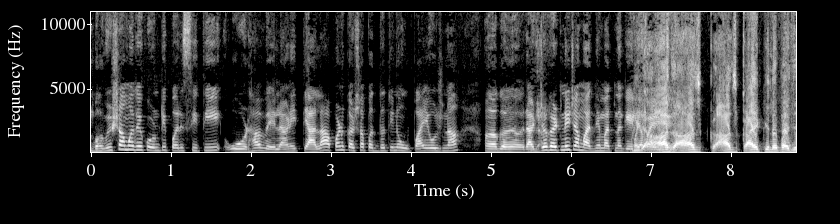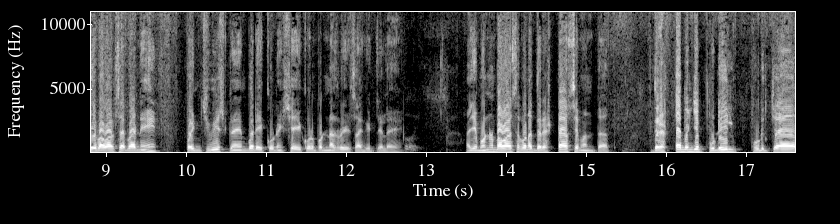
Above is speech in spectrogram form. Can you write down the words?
भविष्यामध्ये कोणती परिस्थिती ओढावेल आणि त्याला आपण कशा पद्धतीनं उपाययोजना राज्यघटनेच्या माध्यमातून केल्या म्हणजे आज आज आज काय केलं पाहिजे बाबासाहेबांनी? पंचवीस नोव्हेंबर एकोणीसशे एकोणपन्नास रोजी सांगितलेलं आहे. म्हणजे म्हणून बाबासाहेबांना द्रष्टा असे म्हणतात. द्रष्टा म्हणजे पुढील पुढच्या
